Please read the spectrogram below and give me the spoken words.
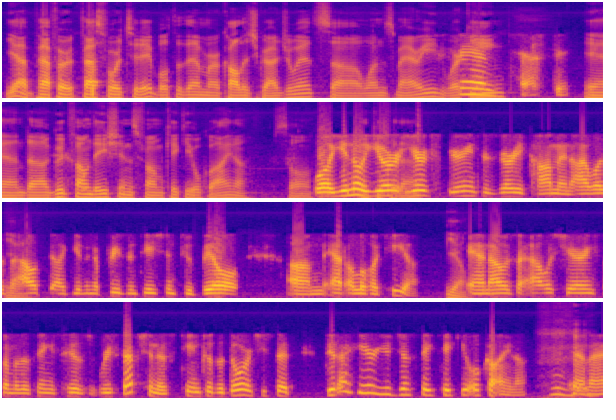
Yeah, fast forward today. Both of them are college graduates. Uh, one's married, working, Fantastic. and uh, good foundations from Kekioko Aina. So Well, you know, thank you your your experience is very common. I was Yeah. out uh, giving a presentation to Bill um, at Aloha Kia, yeah, and I was I was sharing some of the things. His receptionist came to the door and she said, "Did I hear you just say Keiki O Ka ʻĀina?" and I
